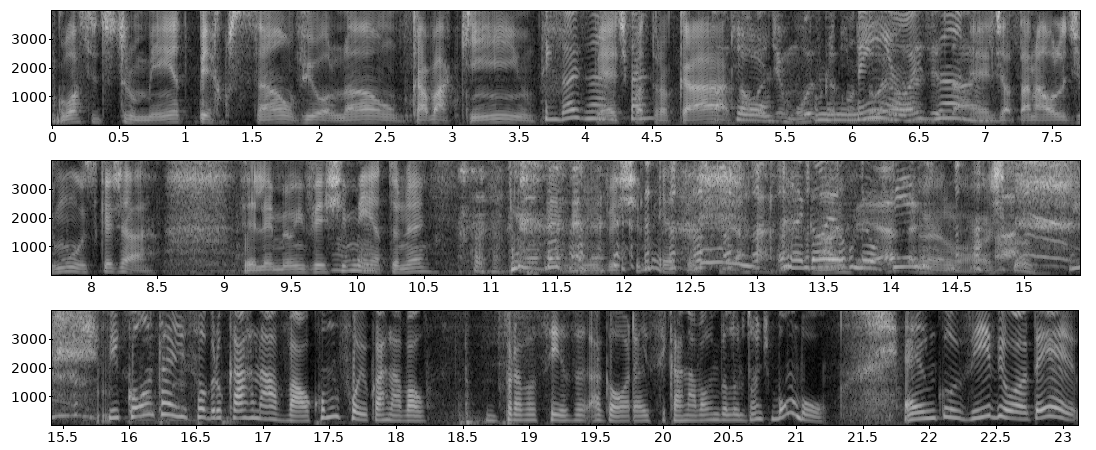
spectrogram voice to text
gosta de instrumento, percussão, violão, cavaquinho. Tem dois anos, Pede pra né? trocar. Faz aula de música o com dois dois anos. É, ele já tá na aula de música já. Ele é meu investimento, né? meu investimento. Igual eu com meu é, filho. É lógico. Me conta aí sobre o carnaval. Como foi o carnaval para vocês agora? Esse carnaval em Belo Horizonte bombou. É, inclusive, eu até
